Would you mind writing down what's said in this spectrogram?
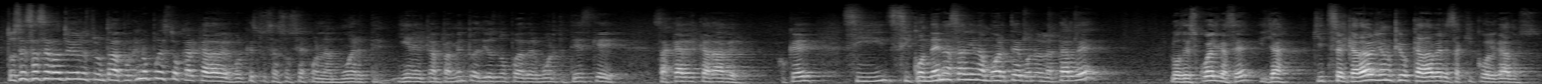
Entonces hace rato yo les preguntaba, ¿por qué no puedes tocar cadáver? Porque esto se asocia con la muerte. Y en el campamento de Dios no puede haber muerte. Tienes que sacar el cadáver. ¿Ok? Si, si condenas a alguien a muerte, bueno, en la tarde lo descuelgas, ¿eh? Y ya, quites el cadáver. Yo no quiero cadáveres aquí colgados.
